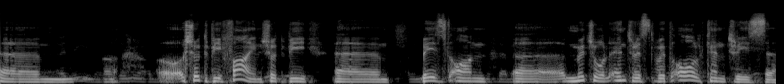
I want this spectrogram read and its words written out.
um, uh, uh, should be fine, should be um, based on uh, mutual interest with all countries. Uh,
